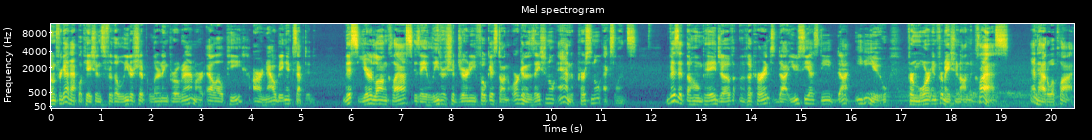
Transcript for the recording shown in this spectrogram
Don't forget, applications for the Leadership Learning Program, or LLP, are now being accepted. This year long class is a leadership journey focused on organizational and personal excellence. Visit the homepage of thecurrent.ucsd.edu for more information on the class and how to apply.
